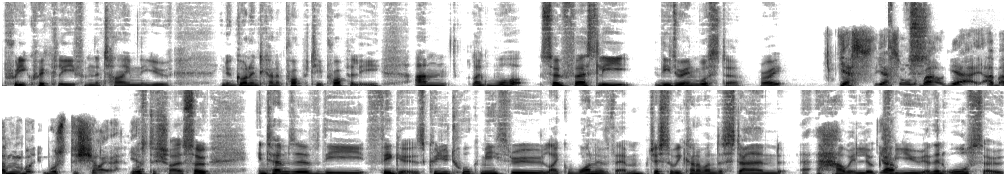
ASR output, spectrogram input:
pretty quickly from the time that you've, you know, gone into kind of property properly. Um, like what? So firstly, these are in Worcester, right? Yes, yes. All, well, yeah. I'm, I'm Worcestershire. Yeah. Worcestershire. So, in terms of the figures, could you talk me through like one of them, just so we kind of understand uh, how it looked yeah. for you, and then also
